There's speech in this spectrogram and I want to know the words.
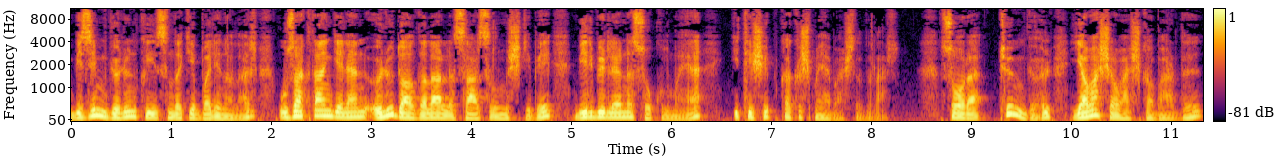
bizim gölün kıyısındaki balinalar uzaktan gelen ölü dalgalarla sarsılmış gibi birbirlerine sokulmaya, itişip kakışmaya başladılar. Sonra tüm göl yavaş yavaş kabardı,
